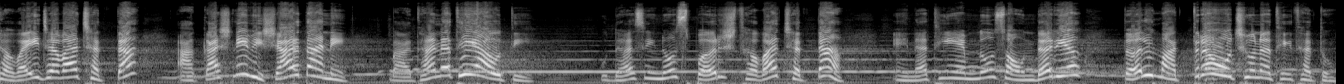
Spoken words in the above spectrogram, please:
છવાઈ જવા છતાં આકાશની વિશાળતાને બાધા નથી આવતી. ઉદાસીનો સ્પર્શ થવા છતાં એનાથી એમનું સૌંદર્ય તલ માત્ર ઓછું નથી થતું.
